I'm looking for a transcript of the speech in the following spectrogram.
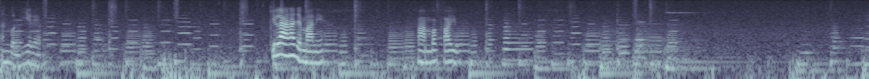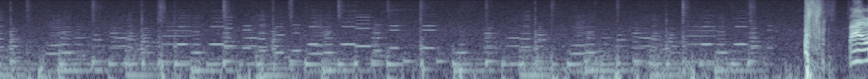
อันบนที่อะไรครับกีฬาน่าจะมานี้ ความบัฟฟ้าอยู่ ตายไป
